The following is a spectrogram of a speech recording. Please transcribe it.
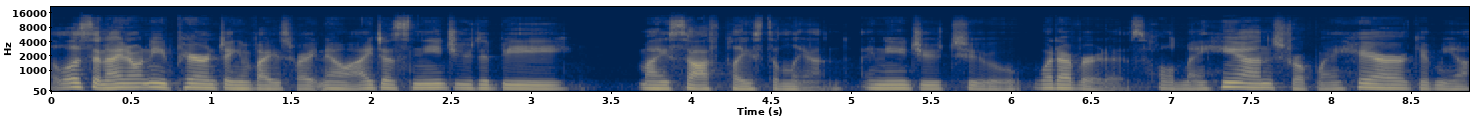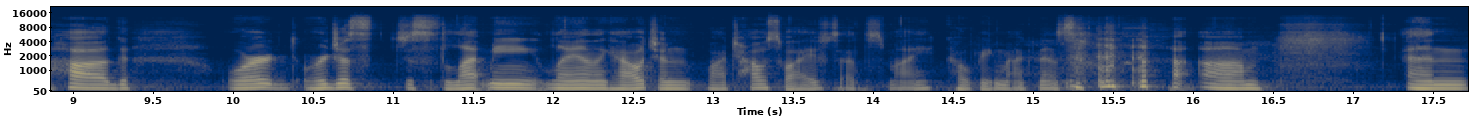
listen, I don't need parenting advice right now. I just need you to be my soft place to land. I need you to whatever it is, hold my hand, stroke my hair, give me a hug, or or just just let me lay on the couch and watch Housewives. That's my coping mechanism. um, and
